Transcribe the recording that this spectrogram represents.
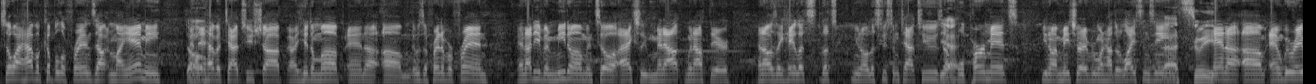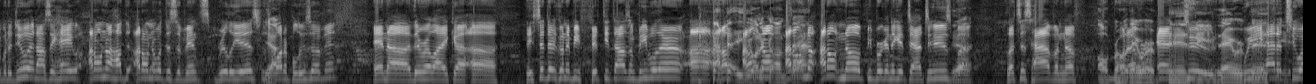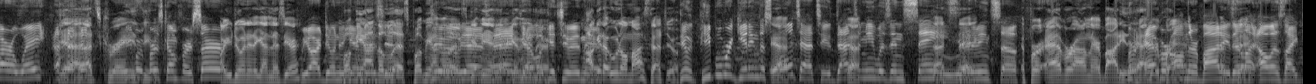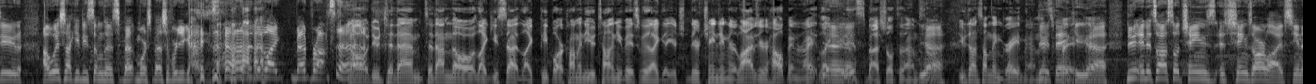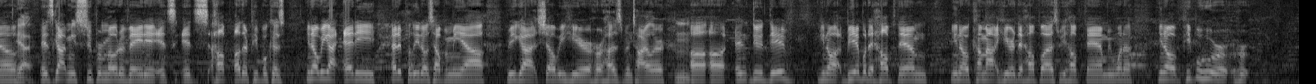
so I have a couple of friends out in Miami, Dope. and they have a tattoo shop. I hit them up, and uh, um, it was a friend of a friend, and I didn't even meet them until I actually went out went out there, and I was like, hey, let's let's you know let's do some tattoos. Yeah. I pulled permits. You know, I made sure everyone had their licensing. That's sweet. And uh, um, and we were able to do it. And I was like, hey, I don't know how th- I don't know what this event really is for this Yeah. Wadapalooza event. And uh, they were like, uh, uh, they said there's going to be fifty thousand people there. Uh, I don't, I don't know. I don't know. I don't know if people are going to get tattoos, Yeah. but let's just have enough. Oh, bro, they were and busy. Dude, They were busy. we had a two-hour wait. Yeah, that's crazy. were first come, first serve. Are you doing it again this year? We are doing it again. Put me on the year. list. Put me on the list. Yes, get me in there. Get me yeah, in there. we'll get you in there. I'll get a Uno Mas tattoo. Dude, people were getting the skull Yeah. tattooed. That Yeah. to me was insane. That's you know what I mean? So Forever on their body, they had your forever on their body. That's They're sick. like, I was like, dude, I wish I could do something spe- more special for you guys than like bed props. no, dude. To them, to them though, like you said, like people are coming to you, telling you basically like that you're they're changing their lives. You're helping, right? Like Yeah, it yeah. is special to them. So Yeah. you've done something great, man. Dude, That's thank great. you. Yeah. dude, and it's also changed. It's changed our lives. You know. Yeah. It's got me super motivated. It's it's helped other people because you know we got Eddie. Eddie Polito's helping me out. We got Shelby here, her husband Tyler. Mm. Uh, uh, and dude, they've you know be able to help them. You know, come out here. to help us. We help them. We want to. You know, people who are.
